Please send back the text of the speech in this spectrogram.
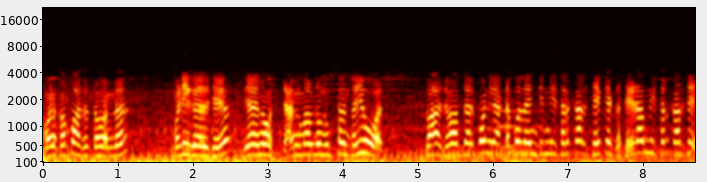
મણ કપાસ હતો અંદર પડી ગયેલ છે. જેનો જાનમાલનું નુકસાન થયું હોત, તો આ જવાબદાર કોની? આ ડબલ એન્જિનની સરકાર છે કે ગધેડામની સરકાર છે?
